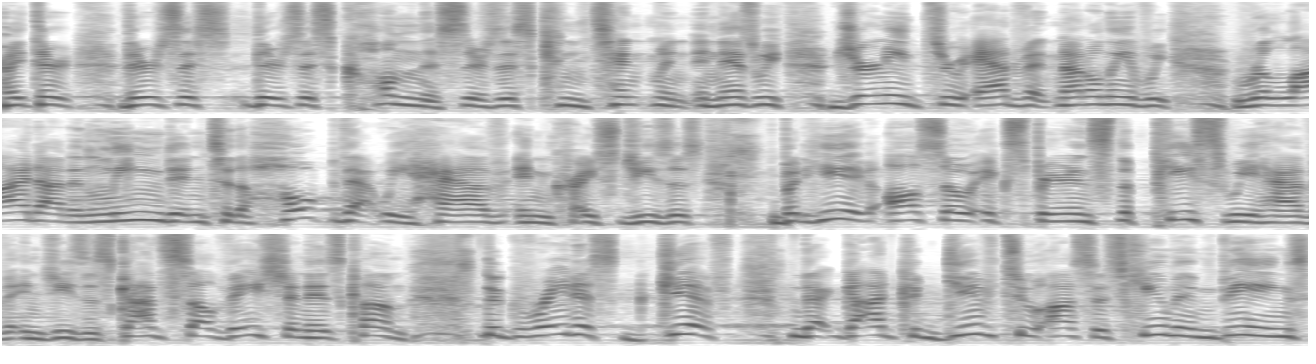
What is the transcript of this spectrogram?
Right there, there's this, there's this calmness, there's this contentment. And as we journeyed through Advent, not only have we relied on and leaned into the hope that we have in Christ Jesus, but he also experienced the peace we have in Jesus. God's salvation has come. The greatest gift that God could give to us as human beings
